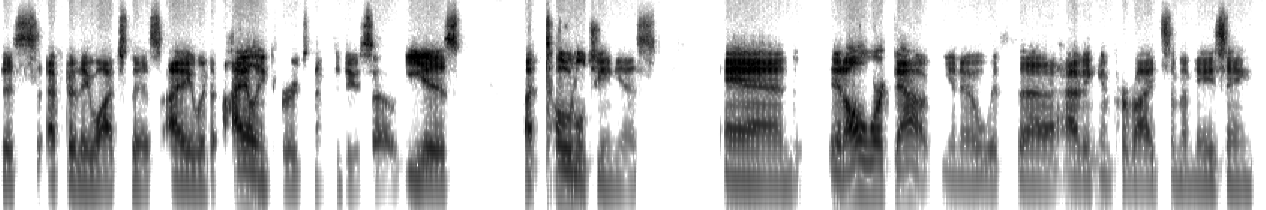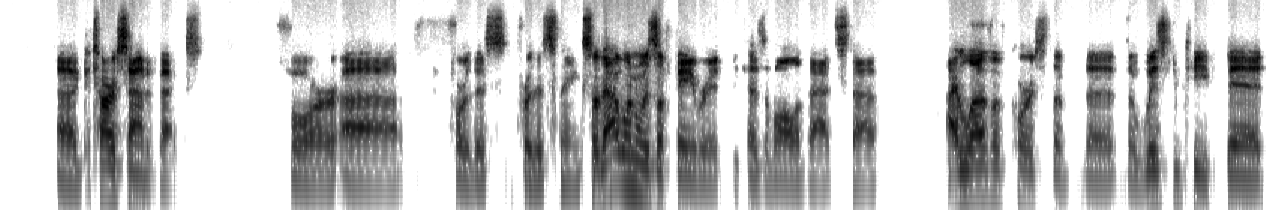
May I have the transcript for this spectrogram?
this after they watch this, I would highly encourage them to do so. He is a total genius, and it all worked out, you know, with uh, having him provide some amazing uh, guitar sound effects for uh, for this for this thing. So that one was a favorite because of all of that stuff. I love, of course, the the the wisdom teeth bit.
